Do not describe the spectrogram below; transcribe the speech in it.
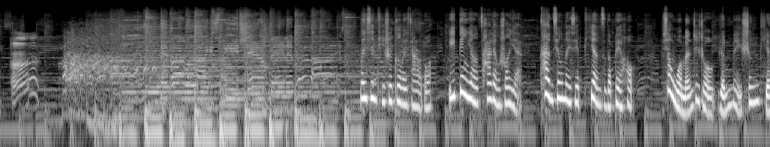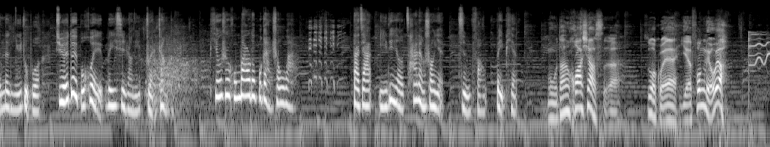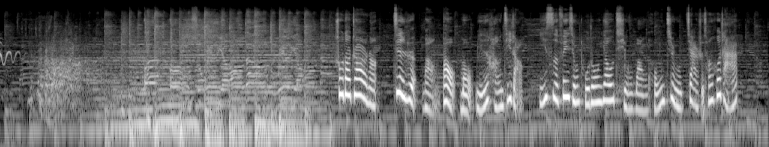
温馨提示各位小耳朵，一定要擦亮双眼，看清那些骗子的背后。像我们这种人美声甜的女主播，绝对不会微信让你转账的。平时红包都不敢收吧？大家一定要擦亮双眼，谨防被骗。牡丹花下死，做鬼也风流呀！说到这儿呢，近日网曝某民航机长疑似飞行途中邀请网红进入驾驶舱喝茶，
